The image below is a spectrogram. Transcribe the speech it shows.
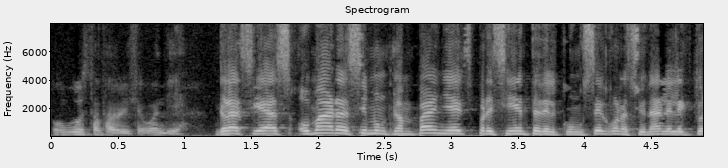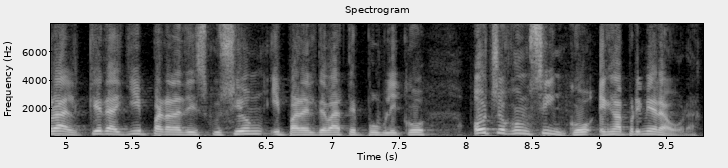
Un gusto, Fabricio. Buen día. Gracias. Omar Simón Campaña, expresidente del Consejo Nacional Electoral, queda allí para la discusión y para el debate público. 8.5 en la primera hora.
